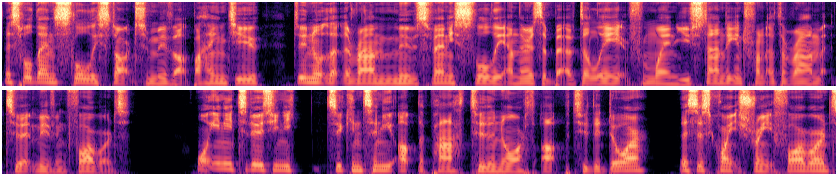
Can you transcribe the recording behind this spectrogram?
This will then slowly start to move up behind you. Do note that the ram moves very slowly and there is a bit of delay from when you standing in front of the ram to it moving forward. What you need to do is you need to continue up the path to the north up to the door. This is quite straightforward.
